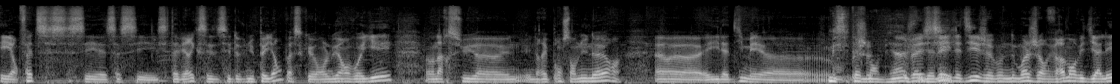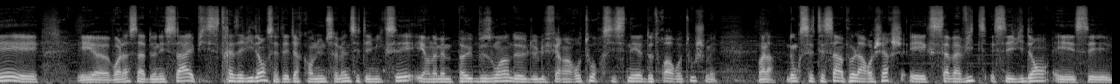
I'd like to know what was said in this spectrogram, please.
et en fait, c'est, ça s'est c'est avéré que c'est, devenu payant parce qu'on lui a envoyé, on a reçu euh, une, une réponse en une heure, euh, et il a dit mais euh, Mais c'est tellement bien, je vais y Vas-y, aller. il a dit je- moi j'ai vraiment envie d'y aller et, et voilà ça a donné ça et puis c'est très évident, c'est-à-dire qu'en une semaine c'était mixé et on n'a même pas eu besoin de, de lui faire un retour, si ce n'est deux trois retouches, mais voilà. Donc c'était ça un peu la recherche et ça va vite, et c'est évident et c'est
